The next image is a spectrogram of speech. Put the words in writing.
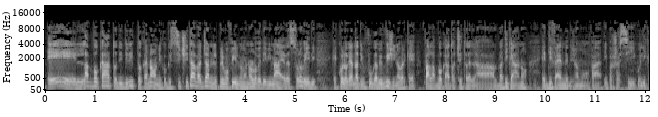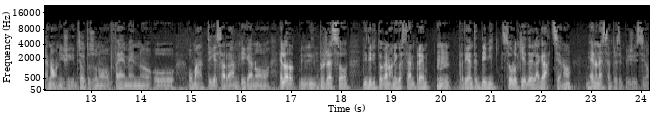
e l'avvocato di diritto canonico, che si citava già nel primo film, ma non lo vedevi mai, adesso lo vedi, che è quello che è andato in fuga più vicino perché fa l'avvocato a Città della- al Vaticano e difende, diciamo, fa i processi quelli canonici, di solito sono femen o, o matti che si arrampicano e loro il processo di diritto canonico è sempre praticamente devi solo chiedere la grazia, no? E non è sempre semplicissimo.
